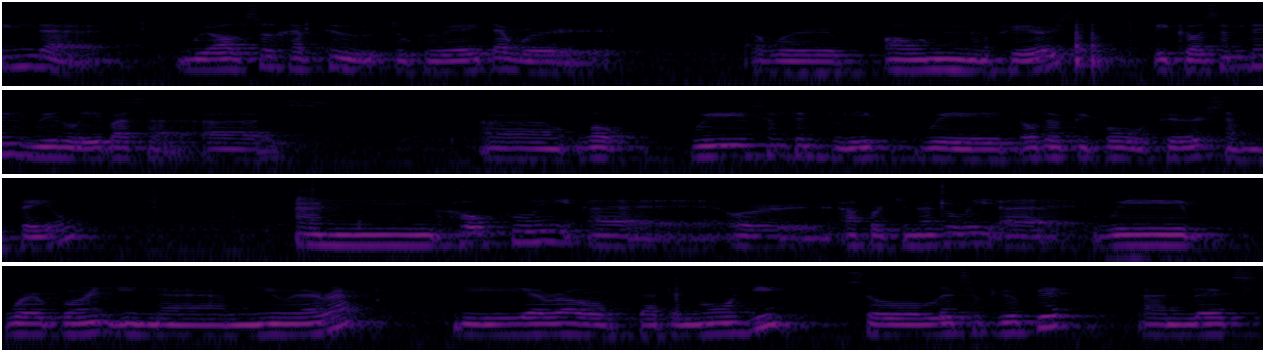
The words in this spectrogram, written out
think that we also have to, to create our our own fears because sometimes we live as a, as uh, well we sometimes live with other people's fears and fails. And hopefully uh, or unfortunately uh, we were born in a new era the era of the technology. So let's occupy it and let's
